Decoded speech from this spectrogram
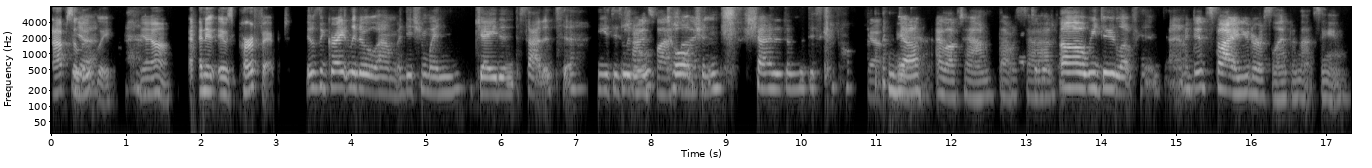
Absolutely. Yeah. And it, it was perfect. It was a great little um, addition when Jaden decided to use his little torch and shine it on the disco ball. Yeah. Yeah. I loved him. That was sad. Oh, we do love him. I did spy a uterus lamp in that scene.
